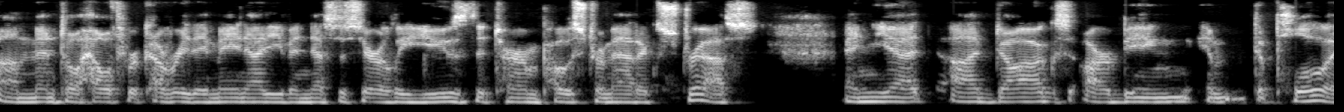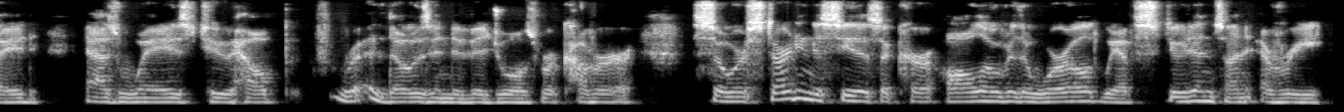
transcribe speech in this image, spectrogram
um, mental health recovery. They may not even necessarily use the term post-traumatic stress. And yet, uh, dogs are being deployed as ways to help those individuals recover. So we're starting to see this occur all over the world. We have students on every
